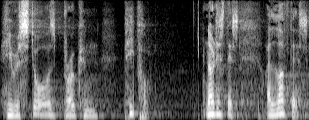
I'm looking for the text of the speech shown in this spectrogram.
He restores broken people. Notice this. I love this.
